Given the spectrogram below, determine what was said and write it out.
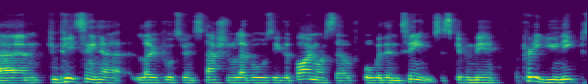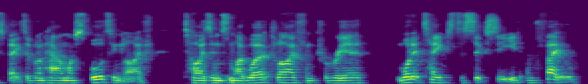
Um, competing at local to international levels, either by myself or within teams, has given me a pretty unique perspective on how my sporting life ties into my work life and career, and what it takes to succeed and fail.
